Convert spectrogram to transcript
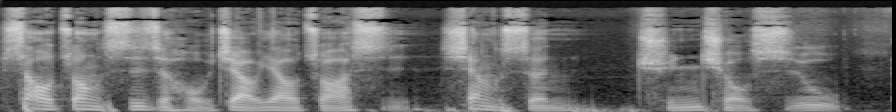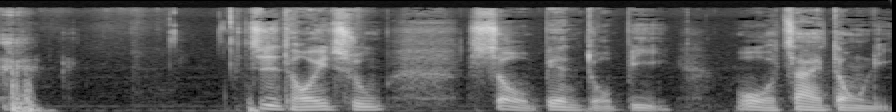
少壮狮子吼叫，要抓食，向神寻求食物。日头一出，兽便躲避，卧在洞里。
